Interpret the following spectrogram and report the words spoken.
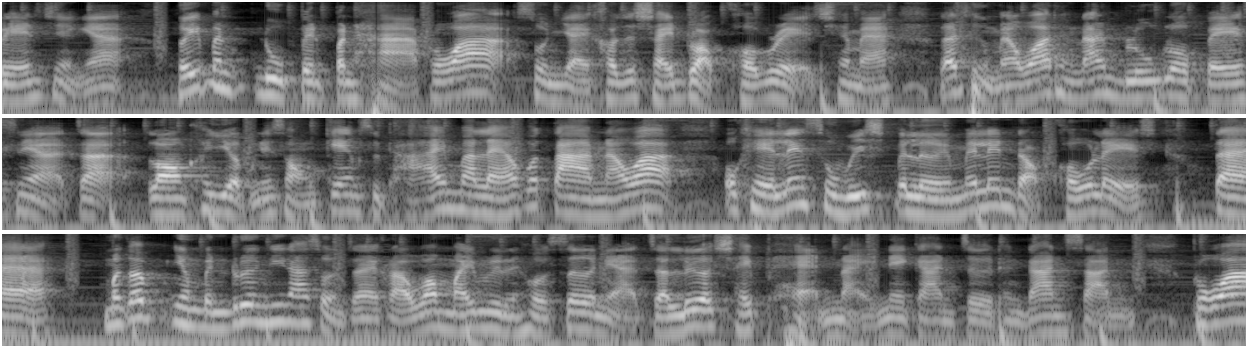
range อย่างเงี้ย เฮ้ยมันดูเป็นปัญหา เพราะว่าส่วนใหญ่เขาจะใช้ drop coverage ใช่ไหมและถึงแม้ว่าทางด้าน Blue Lopez เนี่ยจะลองขยับใน 2 เกมสุดท้ายมาแล้วก็ตามนะว่า โอเคเล่น switch ไปเลยไม่เล่น drop coverage แต่มันก็ยังเป็นเรื่องที่น่าสนใจครับว่า Mike Budenholzer เนี่ยจะเลือกใช้แผนไหนในการเจอทางด้านซัน เพราะว่า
